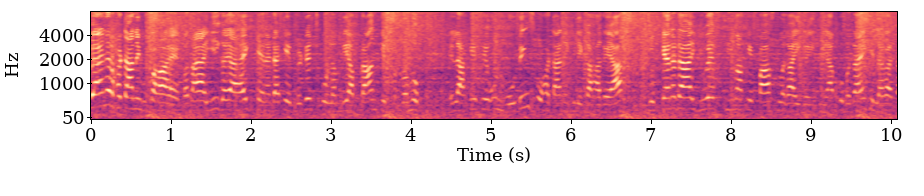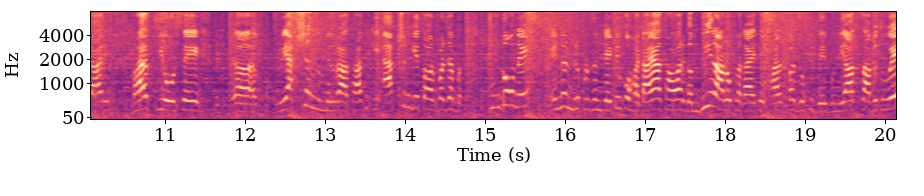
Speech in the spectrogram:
बैनर हटाने को कहा है। बताया ये गया है कि कनाडा के ब्रिटिश कोलंबिया प्रांत के प्रमुख इलाके से उन होर्डिंग्स को हटाने के लिए कहा गया, जो कनाडा यूएस सीमा के पास लगाई गई थी। आपको बताएँ कि लगातार भारत की ओर से रिएक्शन मिल रहा था क्योंकि एक्शन के तौर पर जब ट्रूडो ने इंडियन रिप्रेजेंटेटिव को हटाया था और गंभीर आरोप लगाए थे भारत पर, जो कि बेबुनियाद साबित हुए,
